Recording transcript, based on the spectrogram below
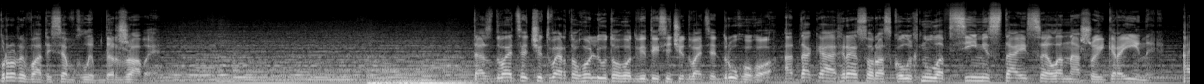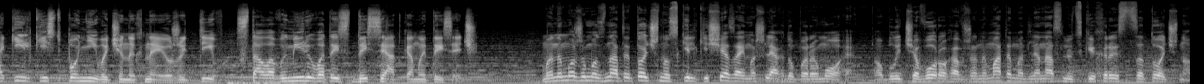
прориватися вглиб держави. Та з 24 лютого 2022-го атака агресора сколихнула всі міста і села нашої країни, а кількість понівечених нею життів стала вимірюватись десятками тисяч. Ми не можемо знати точно, скільки ще займе шлях до перемоги. Обличчя ворога вже не матиме для нас людських рис, це точно,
